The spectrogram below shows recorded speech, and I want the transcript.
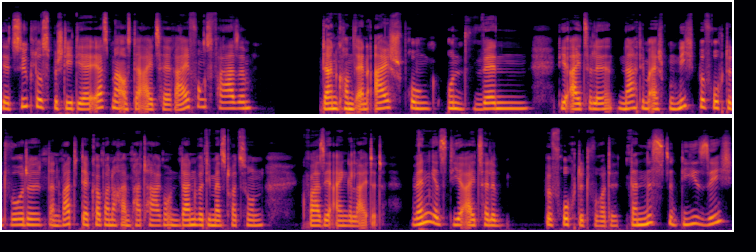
Der Zyklus besteht ja erstmal aus der Eizellreifungsphase, dann kommt ein Eisprung und wenn die Eizelle nach dem Eisprung nicht befruchtet wurde, dann wartet der Körper noch ein paar Tage und dann wird die Menstruation quasi eingeleitet. Wenn jetzt die Eizelle befruchtet wurde, dann nistet die sich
